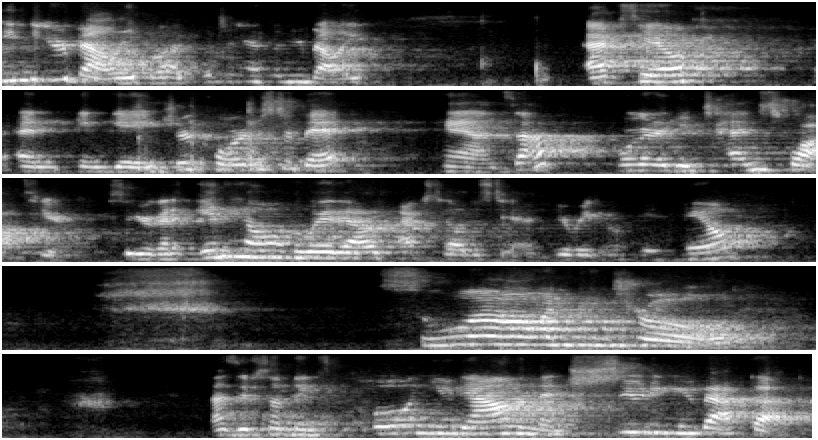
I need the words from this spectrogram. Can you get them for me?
into your belly. Go ahead, put your hands on your belly. Exhale and engage your core just a bit. Hands up. We're gonna do 10 squats here. So you're gonna inhale on the way down, exhale to stand. Here we go. Inhale. Slow and controlled. As if something's pulling you down and then shooting you back up.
